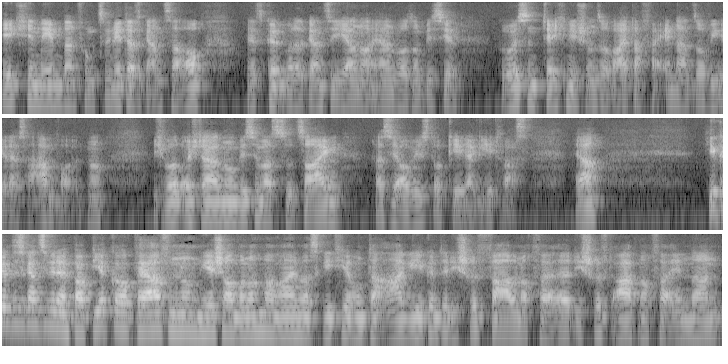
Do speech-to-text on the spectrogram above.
Häkchen nehmen, dann funktioniert das Ganze auch. Jetzt könnten wir das Ganze hier noch irgendwo so ein bisschen größentechnisch und so weiter verändern, so wie ihr das haben wollt. Ne? Ich wollte euch da nur ein bisschen was zu zeigen, dass ihr auch wisst, okay, da geht was. Ja, hier könnt ihr das Ganze wieder in den Papierkorb werfen und hier schauen wir nochmal rein, was geht hier unter AG. Hier könnt ihr die Schriftfarbe noch, äh, die Schriftart noch verändern.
